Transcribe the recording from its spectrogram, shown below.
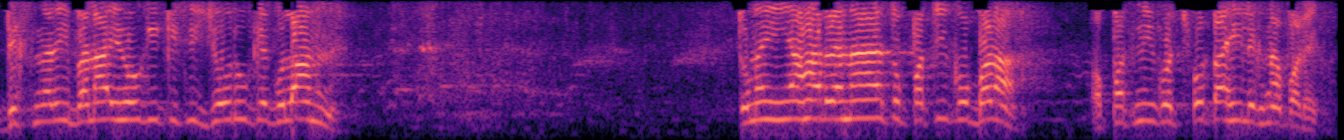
डिक्शनरी बनाई होगी किसी जोरू के गुलाम ने। तुम्हें यहाँ रहना है तो पति को बड़ा और पत्नी को छोटा ही लिखना पड़ेगा।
